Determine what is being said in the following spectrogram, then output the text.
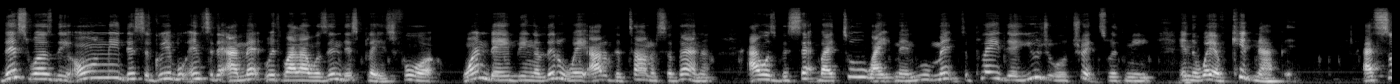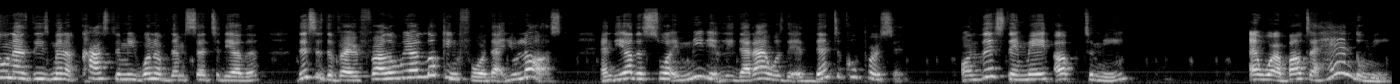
This was the only disagreeable incident I met with while I was in this place, for one day, being a little way out of the town of Savannah, I was beset by two white men who meant to play their usual tricks with me in the way of kidnapping. As soon as these men accosted me, one of them said to the other, This is the very fellow we are looking for that you lost. And the other swore immediately that I was the identical person. On this, they made up to me and were about to handle me.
